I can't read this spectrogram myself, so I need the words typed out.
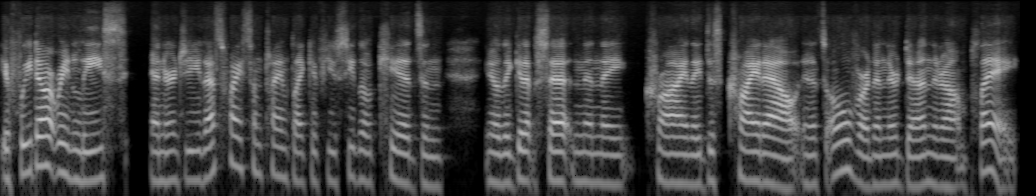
if we don't release energy, that's why sometimes like if you see little kids and you know they get upset and then they cry and they just cry it out and it's over, then they're done, they're out and play.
